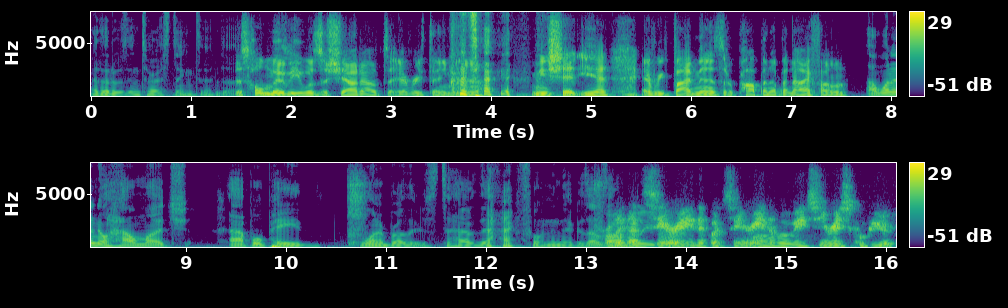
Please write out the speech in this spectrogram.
I thought it was interesting to. This whole movie was a shout out to everything. You know? I mean, shit, you had every five minutes they're popping up an iPhone. I want to know how much Apple paid Warner Brothers to have the iPhone in there because I was Probably like, got Siri. They put Siri in the movie. Siri's computer.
